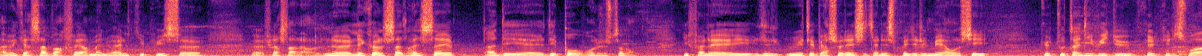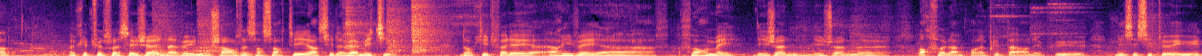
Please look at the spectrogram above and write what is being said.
avec un savoir-faire manuel qui puisse faire ça. L'école s'adressait à des pauvres, justement il fallait, lui était persuadé, c'était l'esprit des Lumières aussi, que tout individu, quel qu'il soit, euh, quels que soient ses gènes, avait une chance de s'en sortir s'il avait un métier. Donc il fallait arriver à former des jeunes, des jeunes euh, orphelins pour la plupart, les plus nécessiteux, et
